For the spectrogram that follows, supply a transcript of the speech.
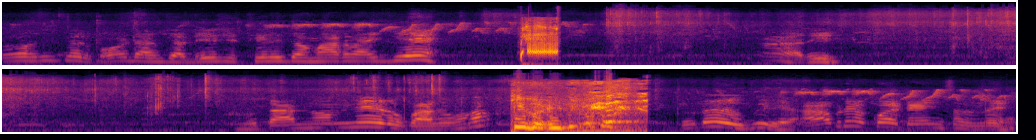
દસ રૂપિયા ઘોડા જા દેશી થેલી તો મારવા આવી ગયે અરે હું તાર નામ નેરું પાછું હા તું તો ઊભી રહે આપણે કોઈ ટેન્શન નહીં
